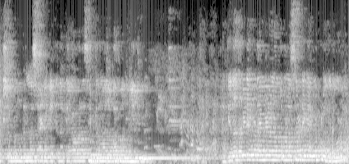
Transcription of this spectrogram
रक्षाबंधनला साडी घेताना त्या गावाला सांगतात माझ्या बाबाने घेतली. त्यालाच वेड्या वडा मिळाला तुम्हाला साडी घ्या मोकळा का तुम्हाला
